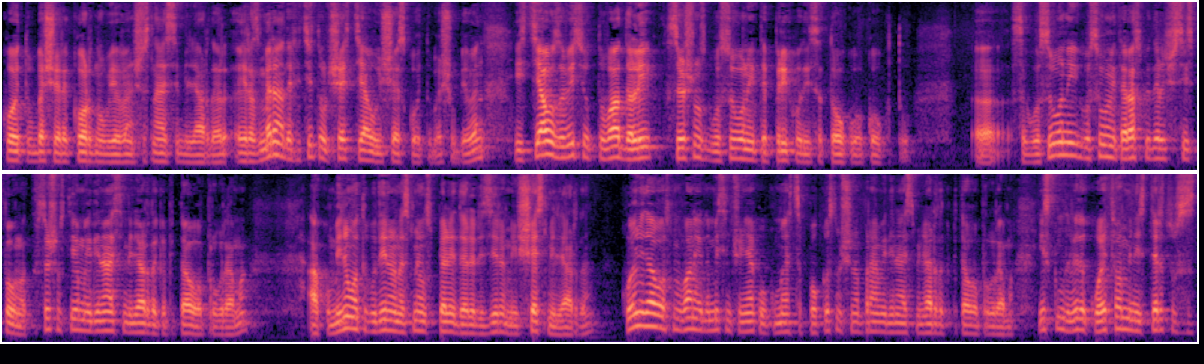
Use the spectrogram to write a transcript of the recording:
който беше рекордно обявен 16 милиарда и размера на дефицита от 6,6, който беше обявен, изцяло зависи от това дали всъщност гласуваните приходи са толкова, колкото а, са гласувани и гласуваните разходи дали ще се изпълнат. Всъщност имаме 11 милиарда капиталова програма. Ако миналата година не сме успели да реализираме и 6 милиарда, кое ни дава основание да мислим, че няколко месеца по-късно ще направим 11 милиарда капиталова програма? Искам да видя кое е това министерство с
